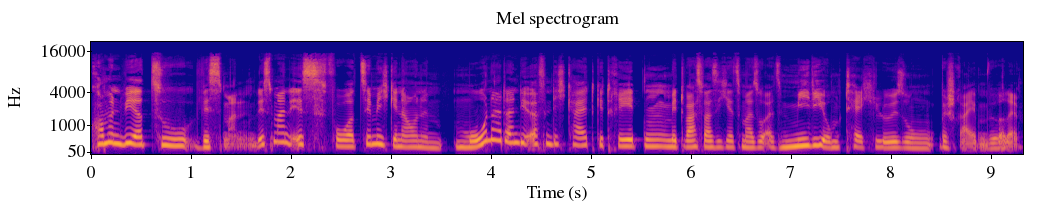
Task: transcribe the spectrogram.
Kommen wir zu Wissmann. Wissmann ist vor ziemlich genau einem Monat an die Öffentlichkeit getreten mit was, was ich jetzt mal so als Medium-Tech-Lösung beschreiben würde.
